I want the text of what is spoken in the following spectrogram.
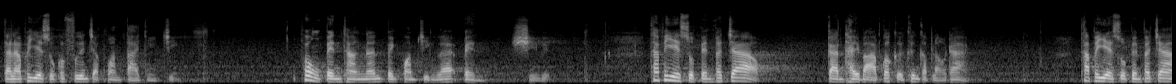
แต่แล้วพระเยซูก็ฟื้นจากความตายจริง ๆ พระองค์เป็นทางนั้นเป็นความจริงและเป็นชีวิต ถ้าพระเยซูเป็นพระเจ้า การไถ่บาปก็เกิดขึ้นกับเราได้ ถ้าพระเยซูเป็นพระเจ้า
